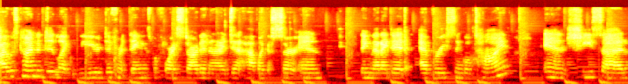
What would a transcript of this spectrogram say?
I was kind of did like weird different things before I started, and I didn't have like a certain thing that I did every single time. And she said,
